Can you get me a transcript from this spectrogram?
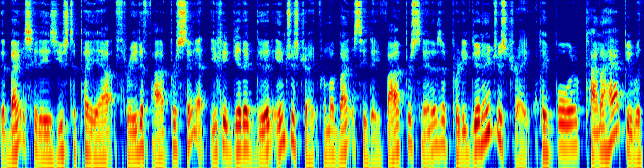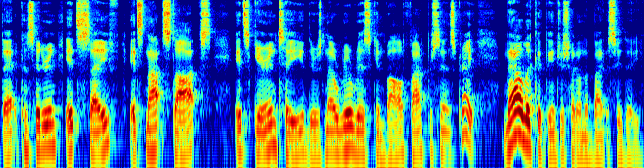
that bank CDs used to pay out 3 to 5%. You could get a good interest rate from a bank CD. 5% is a pretty good interest rate. People are kind of happy with that considering it's safe, it's not stocks, it's guaranteed, there's no real risk involved. 5% is great. Now look at the interest rate on the bank CD.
